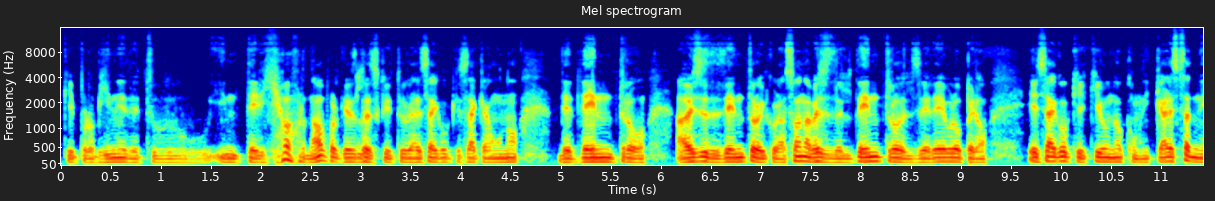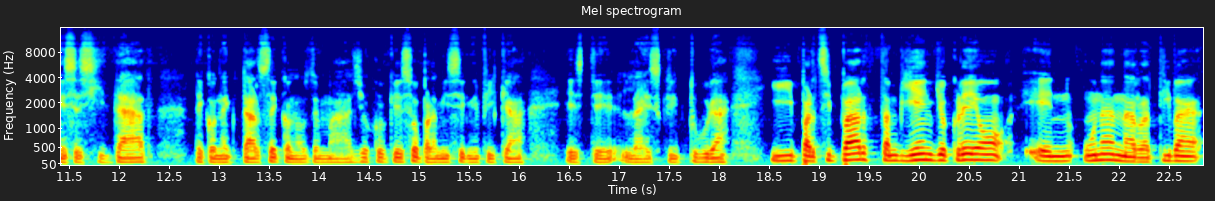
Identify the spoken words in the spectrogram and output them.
que proviene de tu interior, ¿no? Porque es la escritura, es algo que saca uno de dentro, a veces de dentro del corazón, a veces del dentro del cerebro, pero es algo que quiere uno comunicar, esta necesidad de conectarse con los demás. Yo creo que eso para mí significa este, la escritura y participar también, yo creo, en una narrativa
